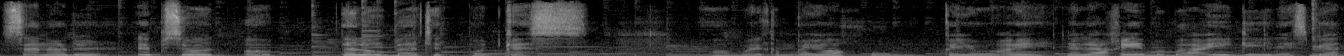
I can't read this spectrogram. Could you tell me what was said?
sa another episode of the Low Budget Podcast. Uh, welcome kayo kung kayo ay lalaki, babae, gay, lesbian.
